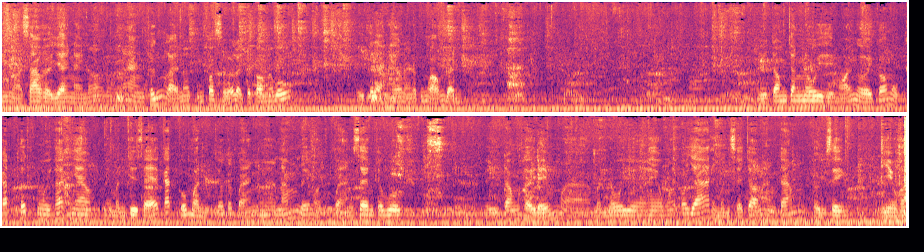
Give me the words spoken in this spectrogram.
nhưng mà sau thời gian này nó nó ăn cứng lại, nó cũng có sữa lại cho con nó bú. Thì cái đàn heo này nó cũng ổn định. Thì trong chăn nuôi thì mỗi người có một cách thức nuôi khác nhau. Thì mình chia sẻ cách của mình cho các bạn nắm để mà các bạn xem cho vui. Thì trong thời điểm mà mình nuôi heo mới có giá thì mình sẽ cho nó ăn cám thường xuyên nhiều hơn.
